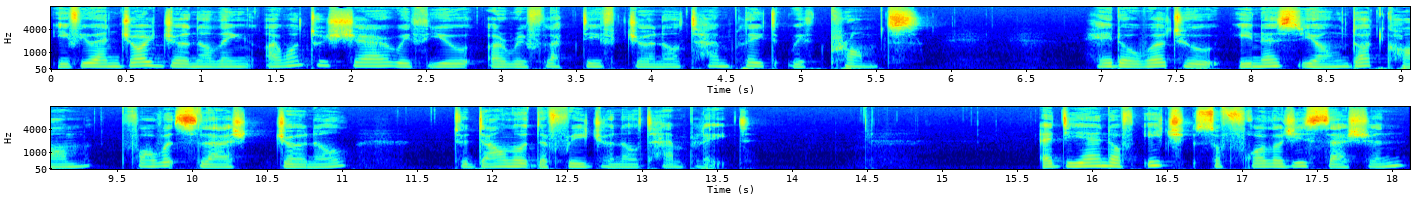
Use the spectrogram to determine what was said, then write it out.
If you enjoy journaling, I want to share with you a reflective journal template with prompts. Head over to inesyong.com forward slash journal to download the free journal template. At the end of each sophrology session,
